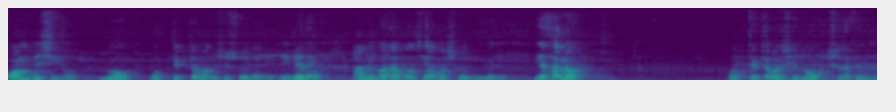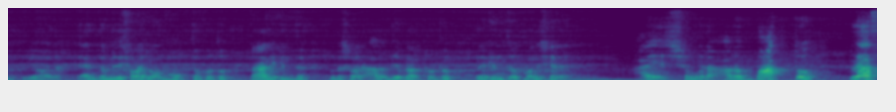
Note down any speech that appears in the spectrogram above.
কম বেশি হোক, রোগ প্রত্যেকটা মানুষের শরীরে আছে। এবারে আমি কথা বলছি, আমার শরীর রোগ আছে। ইয়াসানো প্রত্যেকটা মানুষের রোগ ছাড়া কিন্তু ইয়ে হয় না। একদম যদি সবাই রোগমুক্ত হতো, তাহলে কিন্তু ওটা সময় আরও ডেভেলপ হতো, তাহলে কিন্তু মানুষের আয়ের সংখ্যাটা আরও বাড়তো প্লাস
